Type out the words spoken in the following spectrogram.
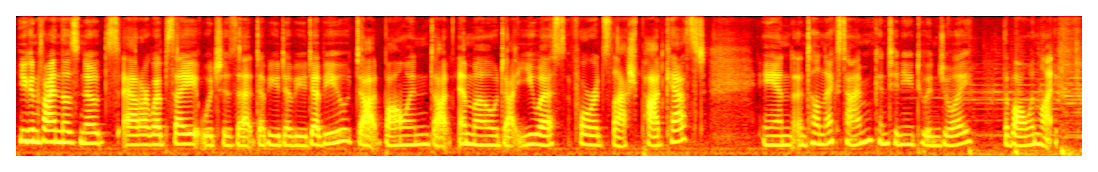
you can find those notes at our website, which is at www.ballwin.mo.us forward slash podcast. And until next time, continue to enjoy the Ballwin life.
